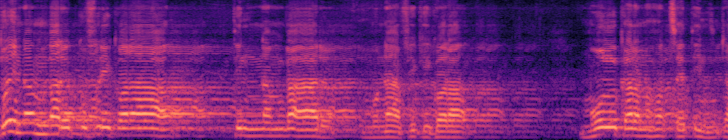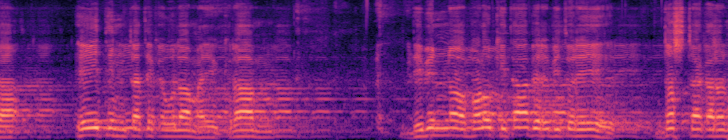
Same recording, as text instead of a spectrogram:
দুই নম্বর কুফরি করা, তিন নম্বর মুনাফিকি করা। মূল কারণ হচ্ছে তিনটা। এই তিনটা থেকে ওলামা ইকরাম বিভিন্ন বড় কিতাবের ভিতরে দশটা কারণ,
